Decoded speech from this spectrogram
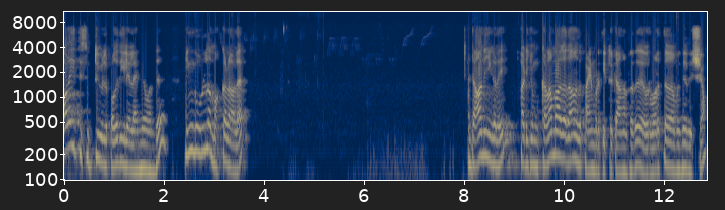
ஆலயத்தை சுற்றியுள்ள பகுதிகள் எல்லாமே வந்து இங்கு உள்ள மக்களால் தானியங்களை அடிக்கும் களமாக தான் அது பயன்படுத்திட்டு இருக்காங்கன்றது ஒரு வருத்த மிக விஷயம்.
